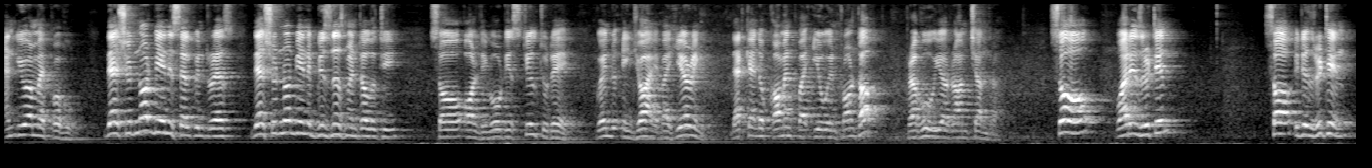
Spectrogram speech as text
and you are my Prabhu. There should not be any self-interest, there should not be any business mentality. So all devotees still today going to enjoy by hearing that kind of comment by you in front of Prabhu, your Ramchandra. So, what is written? So, it is written,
